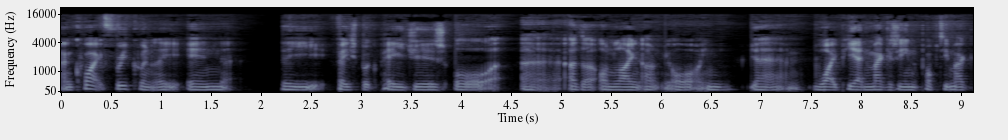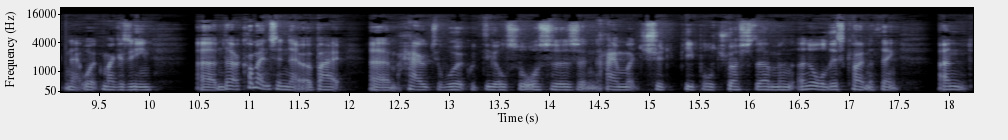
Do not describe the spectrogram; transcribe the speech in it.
and quite frequently in the Facebook pages or uh, other online uh, or in um, YPN magazine, Property Mag- Network magazine, um, there are comments in there about um, how to work with deal sources and how much should people trust them and, and all this kind of thing. And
